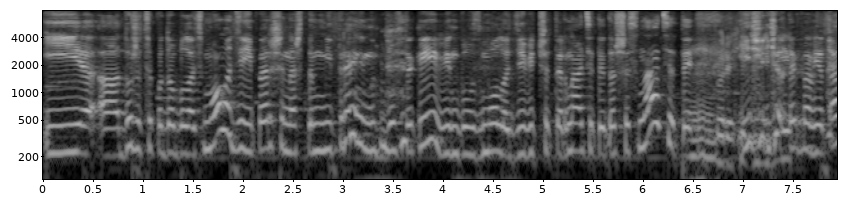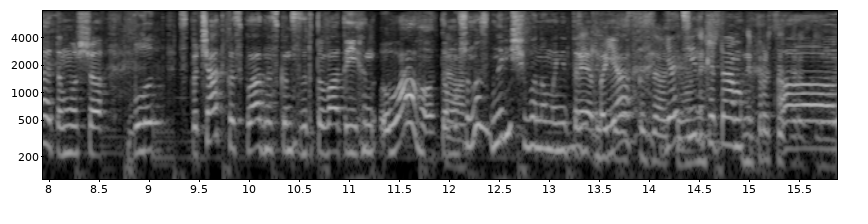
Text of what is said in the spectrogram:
і е, дуже це подобалось молоді. І перший наш там мій тренінг був такий. Він був з молоді від 14 до 16. І я так пам'ятаю, тому що було спочатку складно сконцентрувати їх увагу, тому Так. що ну навіщо воно мені треба? Я, сказати, я тільки там не про це а,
